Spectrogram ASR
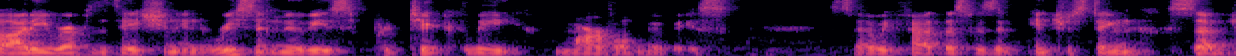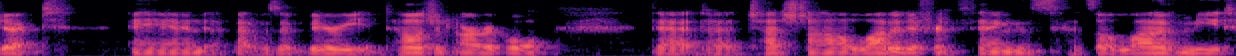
body representation in recent movies, particularly Marvel movies. So we thought this was an interesting subject, and that was a very intelligent article that uh, touched on a lot of different things. It's a lot of meat,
